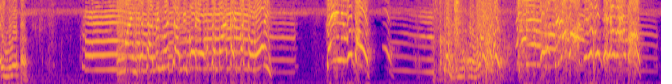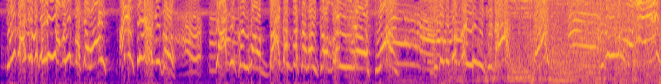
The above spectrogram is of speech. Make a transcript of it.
sa inyo ito. Kumain ka sabi, ba sabi ko ayaw ko sa batay matuloy? Kainin mo to! Ba? Sino ba? Sino mo? Di ba sabi ko sa'yo ako ng pasaway? Anong sinabi ko? Sabi ko yung mga ko ako yung mga aswang! Gusto mo ba kainin kita? Ha? Gusto mo ba kumakain?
